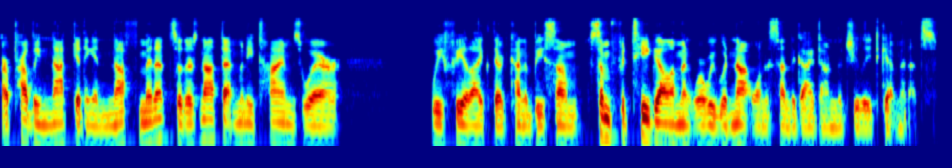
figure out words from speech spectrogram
are probably not getting enough minutes. So there's not that many times where we feel like there'd kind of be some some fatigue element where we would not want to send a guy down to the G League to get minutes.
